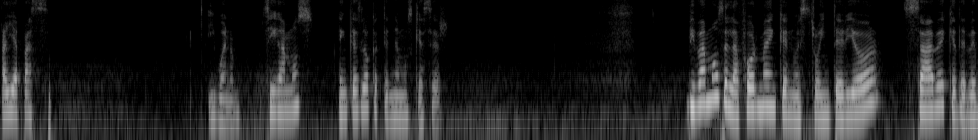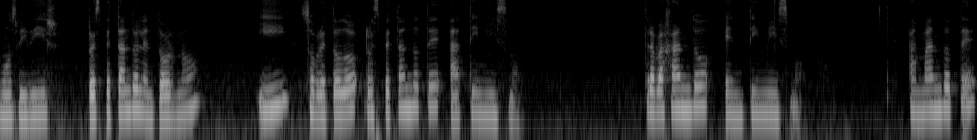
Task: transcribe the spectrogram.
haya paz. Y bueno, sigamos en qué es lo que tenemos que hacer. Vivamos de la forma en que nuestro interior sabe que debemos vivir, respetando el entorno y sobre todo respetándote a ti mismo trabajando en ti mismo, amándote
